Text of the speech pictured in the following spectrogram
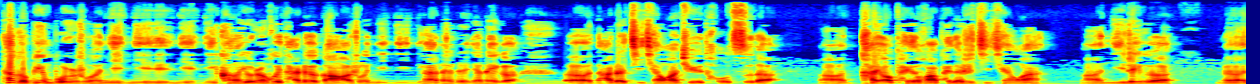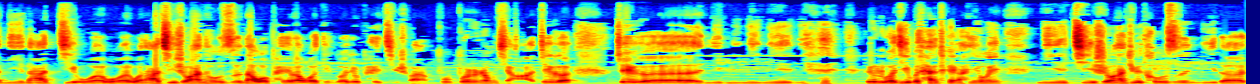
它可并不是说你你你你可能有人会抬这个杠啊，说你你你看那人家那个呃拿着几千万去投资的。啊，他要赔的话，赔的是几千万啊！你这个，呃，你拿几我我我拿几十万投资，那我赔了，我顶多就赔几十万，不不是这么想啊！这个，这个，你你你你你，这个逻辑不太对啊！因为你几十万去投资，你的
